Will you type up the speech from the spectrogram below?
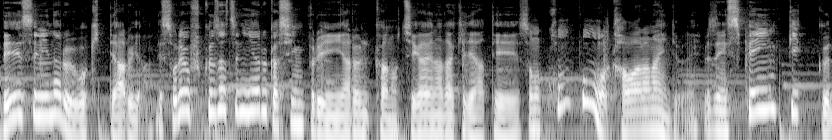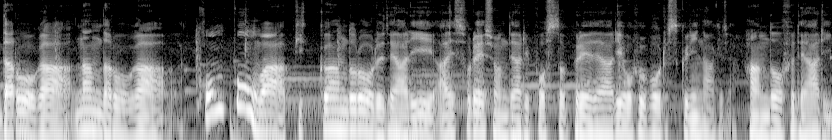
ベースになる動きってあるやん。でそれを複雑にやるかシンプルにやるかの違いなだけであってその根本は変わらないんだよね。別にスペインピックだろうが何だろうが根本はピックアンドロールでありアイソレーションでありポストプレーでありオフボールスクリーンなわけじゃん。ハンドオフであり。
